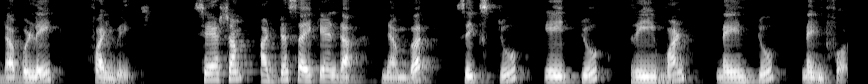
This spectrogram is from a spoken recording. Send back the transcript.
double eight five eight ശേഷം അഡ്രസ് അയക്കേണ്ട number six two eight two three one nine two nine four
